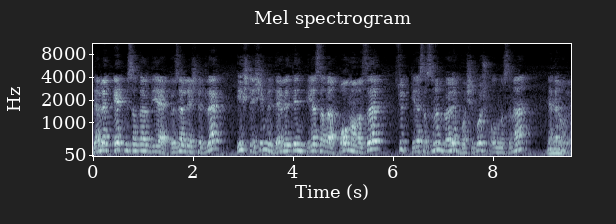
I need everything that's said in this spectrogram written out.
devlet et mi satar diye özelleştirdiler. İşte şimdi devletin piyasada olmaması süt piyasasının böyle başıboş olmasına neden oluyor.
